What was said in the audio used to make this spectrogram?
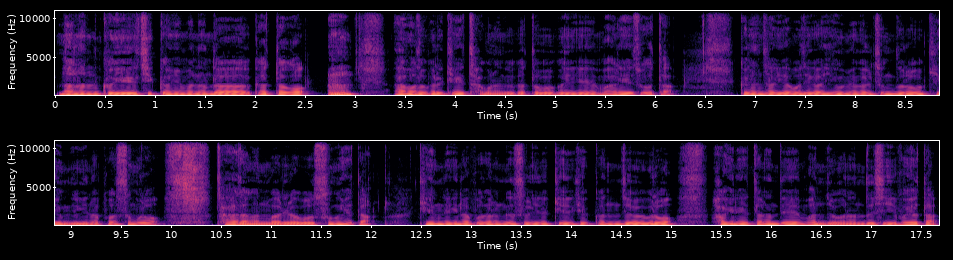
나는 그의 직감이 맞는다 같다고 아마도 그렇게 타고난 것 같다고 그에게 말해 주었다. 그는 자기 아버지가 유명할 정도로 기억력이 나빴으므로 타당한 말이라고 수긍했다. 기억력이 나쁘다는 것을 이렇게 객관적으로 확인했다는 데 만족하는 듯이 보였다.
